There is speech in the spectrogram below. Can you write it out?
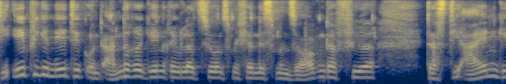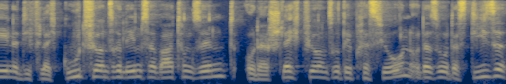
die Epigenetik und andere Genregulationsmechanismen sorgen dafür, dass die einen Gene, die vielleicht gut für unsere Lebenserwartung sind oder schlecht für unsere Depression oder so, dass diese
